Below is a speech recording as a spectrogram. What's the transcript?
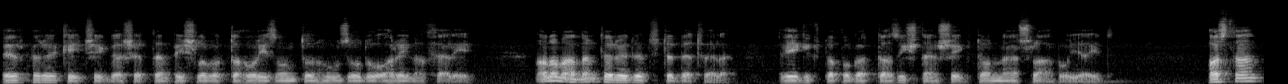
Őrpörő kétségbe esetten pislogott a horizonton húzódó aréna felé. Anna már nem törődött többet vele. Végig tapogatta az istenség tonnás lábujjait. Aztán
